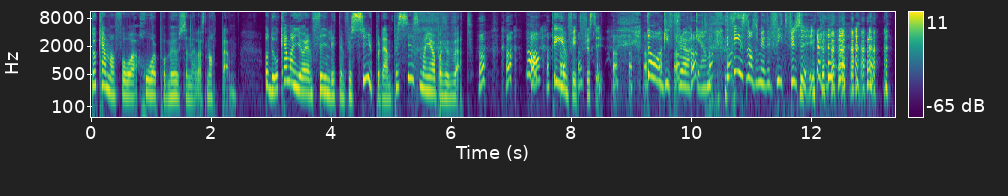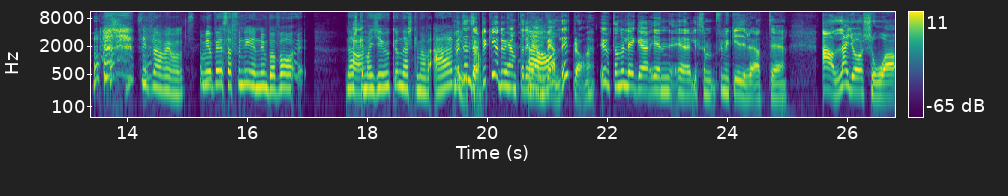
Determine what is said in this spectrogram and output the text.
då kan man få hår på musen eller snoppen. Och då kan man göra en fin liten frisyr på den, precis som man gör på huvudet. Ja, det är en fittfrisyr. Dagisfröken, det finns något som heter fittfrisyr. Ser fram emot. Men jag börjar så här fundera nu, bara, vad, när ska Ja. man ljuga och när ska man vara ärlig? Men den liksom? där tycker jag du hämtade hem väldigt bra. Utan att lägga en, eh, liksom för mycket i det att eh, alla gör så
